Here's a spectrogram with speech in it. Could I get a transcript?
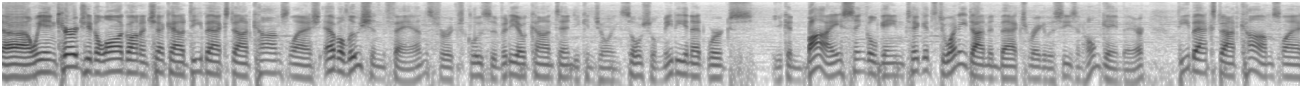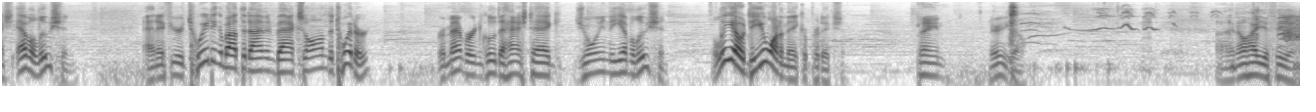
Uh, we encourage you to log on and check out dbacks.com slash evolution fans for exclusive video content. You can join social media networks. You can buy single game tickets to any Diamondbacks regular season home game there. dbacks.com slash evolution. And if you're tweeting about the Diamondbacks on the Twitter, remember, include the hashtag join the evolution. Leo, do you want to make a prediction? Pain. There you go. I know how you feel.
